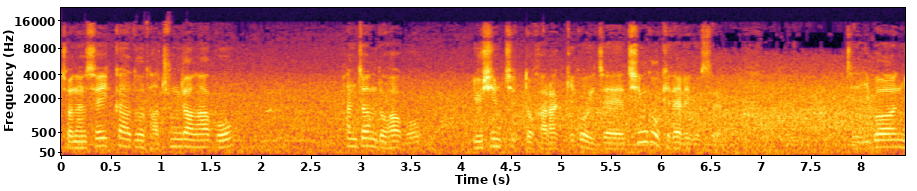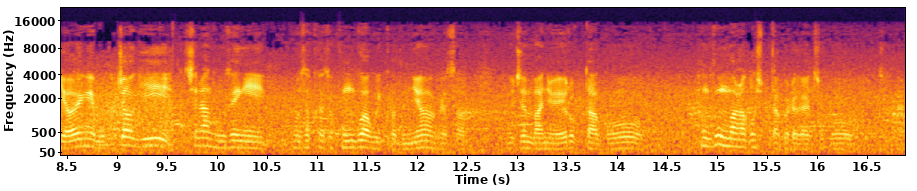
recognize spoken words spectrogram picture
저는 세이카도 다 충전하고 환전도 하고 유심칩도 갈아 끼고 이제 친구 기다리고 있어요. 이제 이번 여행의 목적이 친한 동생이 오사카에서 공부하고 있거든요. 그래서 요즘 많이 외롭다고 한국말 하고 싶다 그래가지고 제가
